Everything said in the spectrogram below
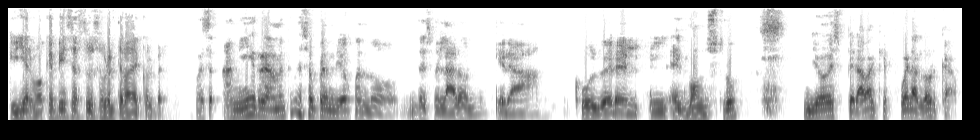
Guillermo, ¿qué piensas tú sobre el tema de Colbert? Pues a mí realmente me sorprendió cuando desvelaron que era Culver el, el, monstruo. Yo esperaba que fuera Lorca.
